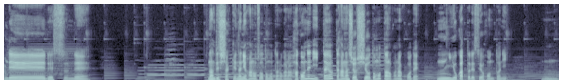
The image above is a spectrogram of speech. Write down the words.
でですね、何でしたっけ？何話そうと思ったのかな？箱根に行ったよって話をしようと思ったのかな？ここで。うん、よかったですよ、本当に。うん。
